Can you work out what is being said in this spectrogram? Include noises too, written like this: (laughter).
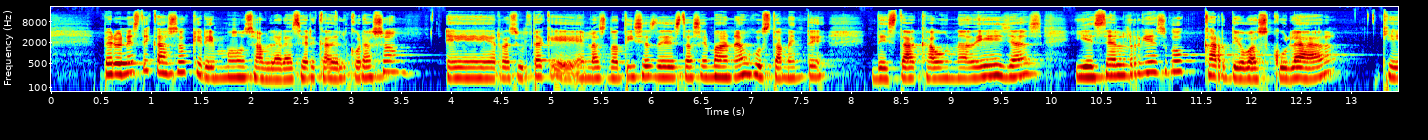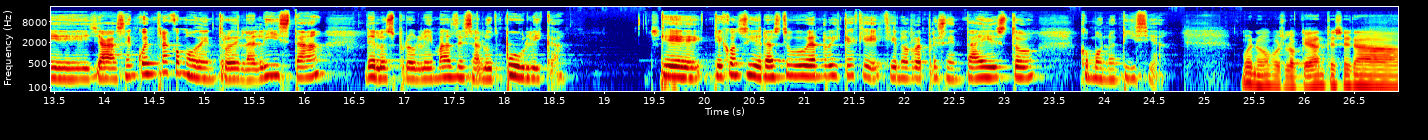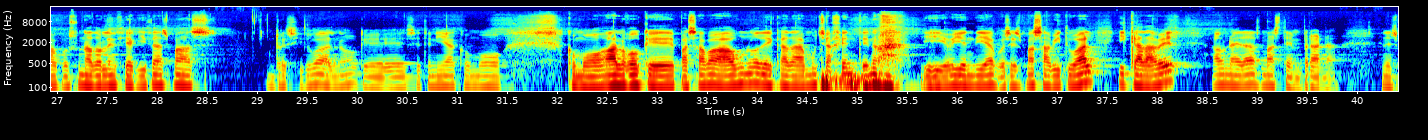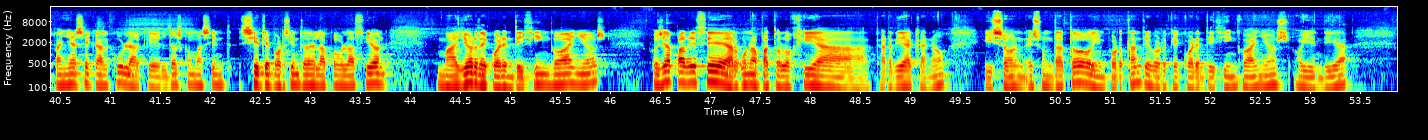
Pero en este caso queremos hablar acerca del corazón, eh, resulta que en las noticias de esta semana justamente destaca una de ellas y es el riesgo cardiovascular que ya se encuentra como dentro de la lista de los problemas de salud pública. ¿Qué, consideras tú, Enrique, que, que nos representa esto como noticia? Bueno, pues lo que antes era pues una dolencia quizás más residual, ¿no? que se tenía como, como algo que pasaba a uno de cada mucha gente, ¿no? (laughs) y hoy en día pues es más habitual y cada vez a una edad más temprana. En España se calcula que el 2,7% de la población mayor de 45 años pues ya padece alguna patología cardíaca, ¿no? Y son, es un dato importante porque 45 años hoy en día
